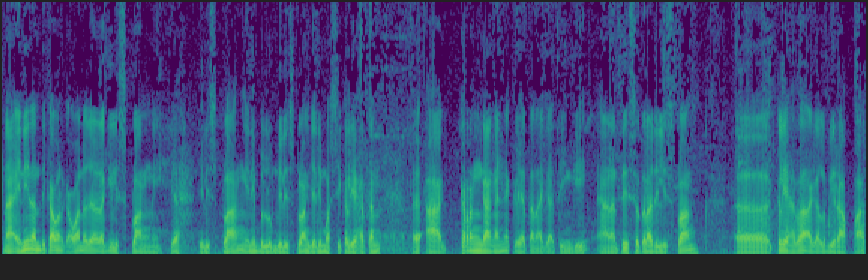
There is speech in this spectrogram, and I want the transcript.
Nah ini nanti kawan-kawan ada lagi lisplang nih ya di lisplang ini belum di lisplang jadi masih kelihatan eh, kerenggangannya kelihatan agak tinggi. Nah nanti setelah di lisplang eh, kelihatan agak lebih rapat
